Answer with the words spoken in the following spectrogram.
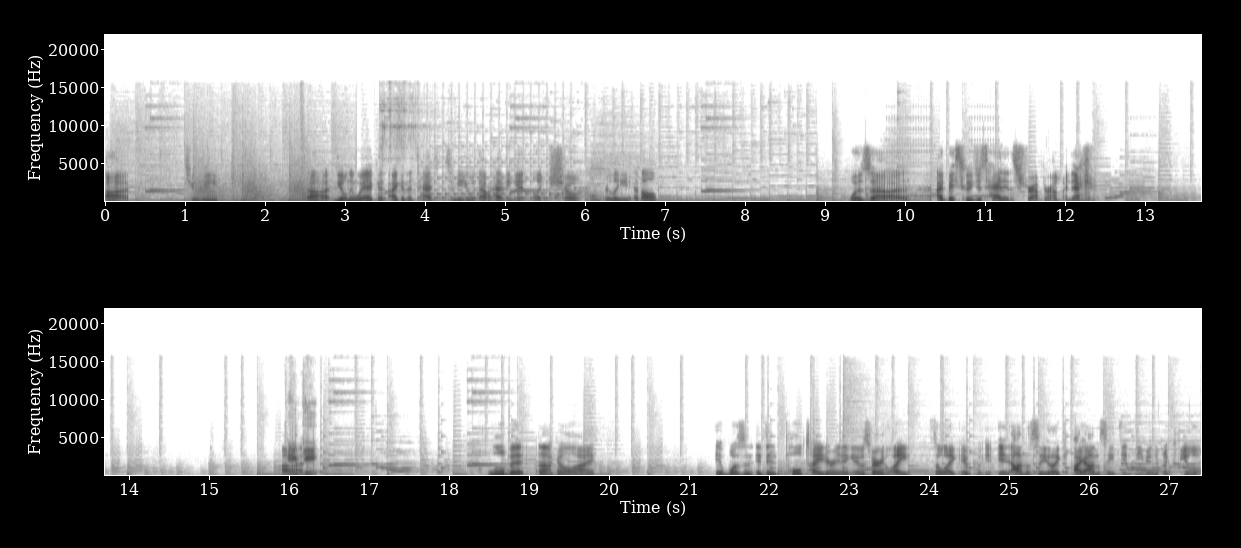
uh, to me. Uh, the only way I could I could attach it to me without having it like show really at all was uh, I basically just had it strapped around my neck. Uh, Kinky. a little bit, I'm not gonna lie. It wasn't. It didn't pull tight or anything. It was very light. So like it, it honestly like I honestly didn't even like feel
